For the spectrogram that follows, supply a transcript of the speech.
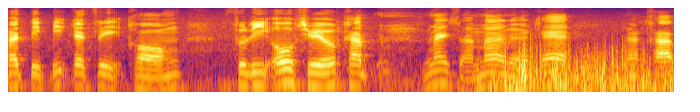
ลยกติปิกสิของ Studio s h i e l ครับ ไม่สามารถเหลยแค่นะครับ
